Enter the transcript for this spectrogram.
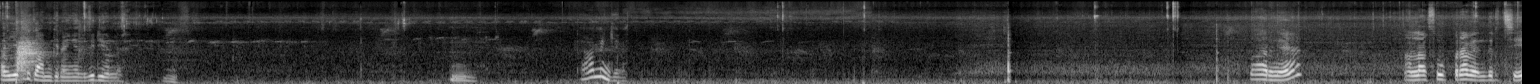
அது எப்படி காமிக்கிறாங்க அந்த வீடியோவில் ம். காமிங்க. பாருங்க. நல்லா சூப்பராக வெந்துருச்சு.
